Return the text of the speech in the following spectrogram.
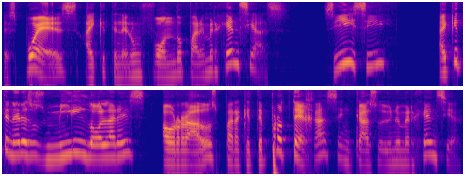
Después, hay que tener un fondo para emergencias. Sí, sí, hay que tener esos mil dólares ahorrados para que te protejas en caso de una emergencia.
